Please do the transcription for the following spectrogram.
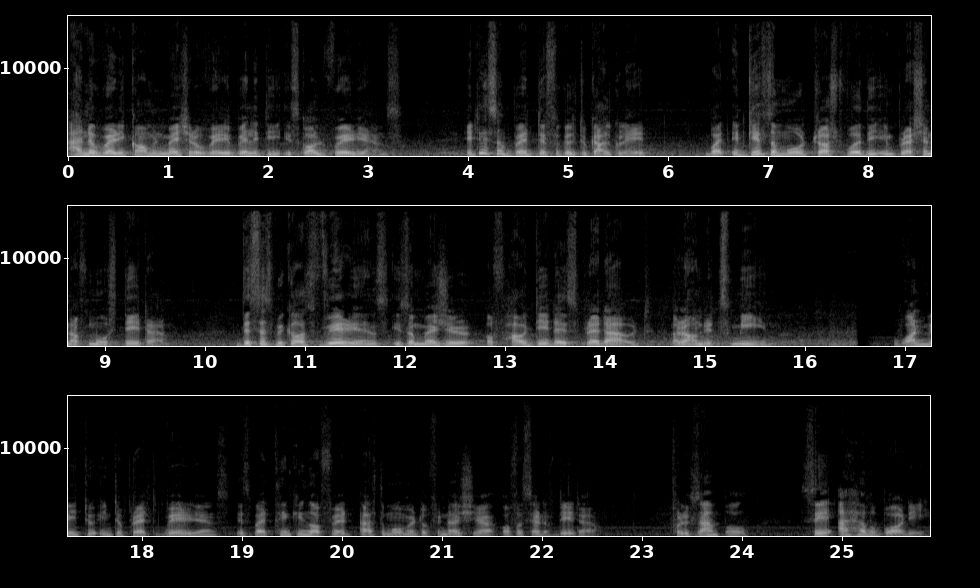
and a very common measure of variability is called variance. It is a bit difficult to calculate, but it gives a more trustworthy impression of most data. This is because variance is a measure of how data is spread out around its mean. One way to interpret variance is by thinking of it as the moment of inertia of a set of data. For example, say I have a body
